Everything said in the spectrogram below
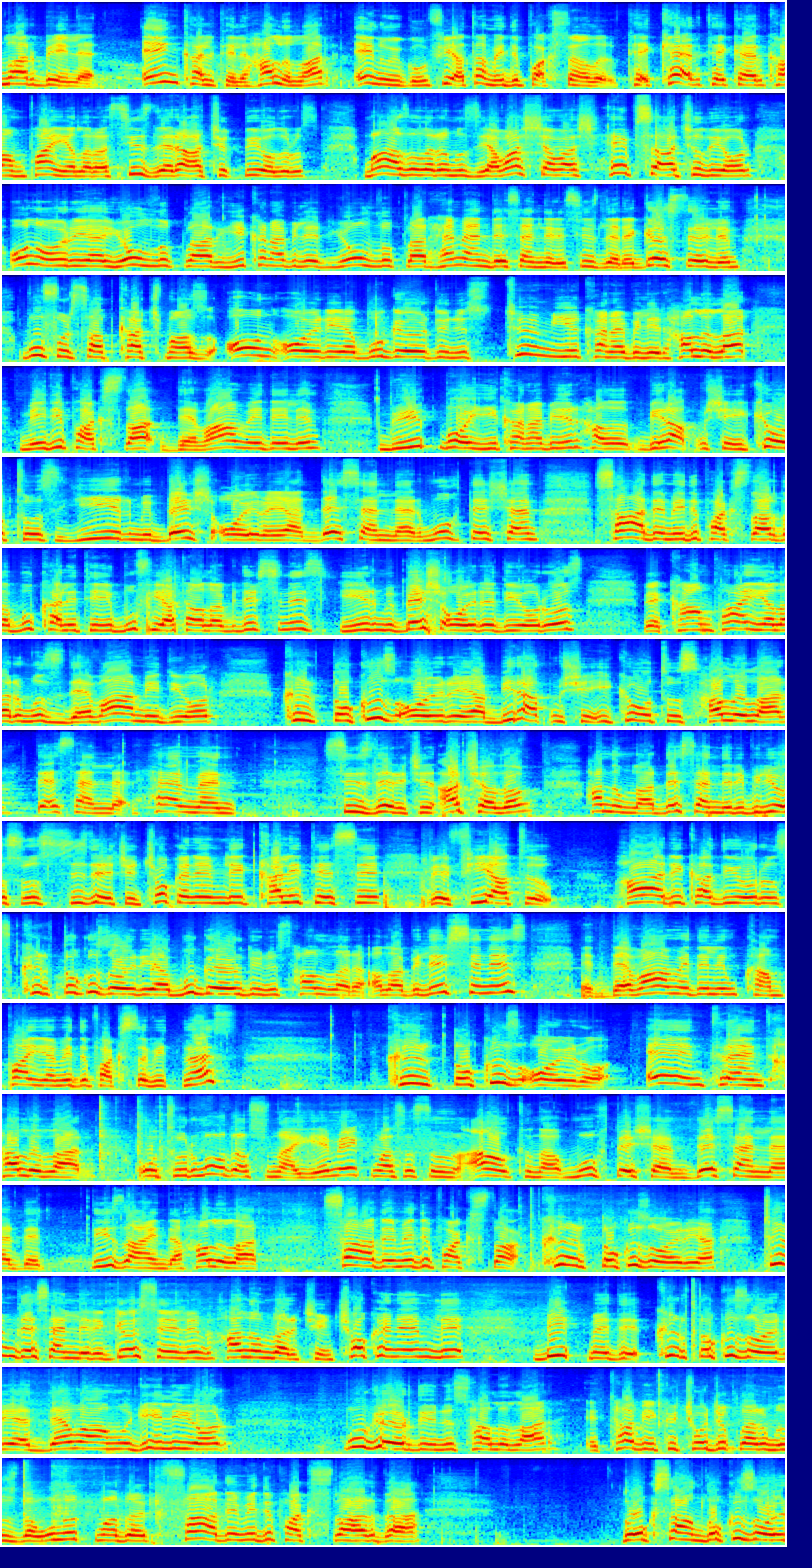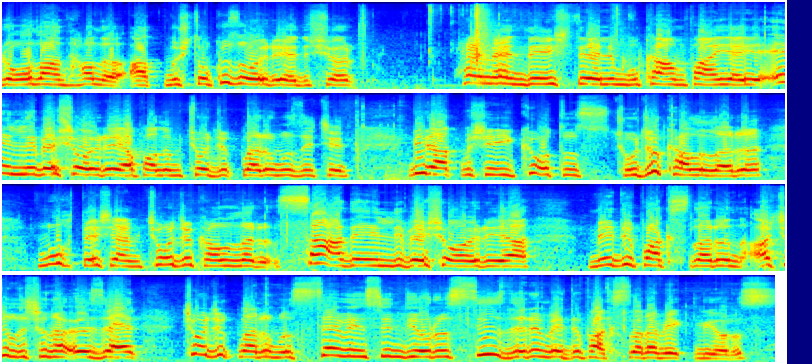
Hanımlar beyler en kaliteli halılar en uygun fiyata Medipax'tan alır. Teker teker kampanyalara sizlere açıklıyoruz. Mağazalarımız yavaş yavaş hepsi açılıyor. 10 oraya yolluklar, yıkanabilir yolluklar hemen desenleri sizlere gösterelim. Bu fırsat kaçmaz. 10 oraya bu gördüğünüz tüm yıkanabilir halılar Medipax'ta devam edelim. Büyük boy yıkanabilir halı 1.60'a 2.30 25 euroya desenler muhteşem. Sade Medipax'larda bu kaliteyi bu fiyata alabilirsiniz. 25 euro diyoruz ve kampanyalarımız devam ediyor. 49 euroya 1.60'a 2.30 halılar desenler hemen sizler için açalım. Hanımlar desenleri biliyorsunuz sizler için çok önemli. Kalitesi ve fiyatı harika diyoruz. 49 euroya bu gördüğünüz halıları alabilirsiniz. E, devam edelim. Kampanya Medipax'ta bitmez. 49 euro en trend halılar oturma odasına yemek masasının altına muhteşem desenlerde dizaynda halılar sade Medipax'ta 49 euroya tüm desenleri gösterelim hanımlar için çok önemli bitmedi 49 euroya devamı geliyor bu gördüğünüz halılar e, tabii ki çocuklarımızda unutmadık sade Medipax'larda 99 euro olan halı 69 euroya düşüyor. Hemen değiştirelim bu kampanyayı. 55 euro yapalım çocuklarımız için. 1.60'a 2.30 çocuk halıları, muhteşem çocuk halıları sade 55 euroya. Medipax'ların açılışına özel çocuklarımız sevinsin diyoruz. Sizleri Medipax'lara bekliyoruz.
